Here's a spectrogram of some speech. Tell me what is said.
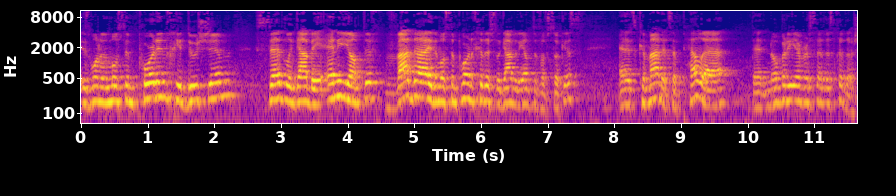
is one of the most important chidushim said legabe any Yom Tif, vadai the most important chiddush legabe the Yom Tif of Sukkot, and it's kamat, it's a pele that nobody ever said this chiddush.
